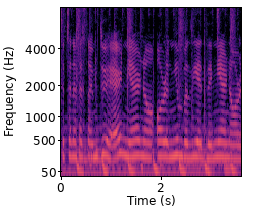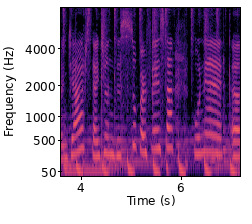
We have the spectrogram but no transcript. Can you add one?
sepse ne festojmë dy herë, një herë në orën 11 dhe një herë në orën 6. Kanë qenë dy super festa ku ne uh,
